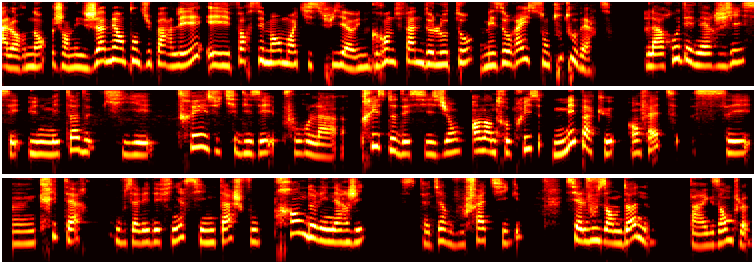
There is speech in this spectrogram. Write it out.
Alors non, j'en ai jamais entendu parler et forcément moi qui suis euh, une grande fan de l'auto, mes oreilles sont toutes ouvertes. La roue d'énergie, c'est une méthode qui est très utilisée pour la prise de décision en entreprise, mais pas que. En fait, c'est un critère où vous allez définir si une tâche vous prend de l'énergie, c'est-à-dire vous fatigue, si elle vous en donne, par exemple,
